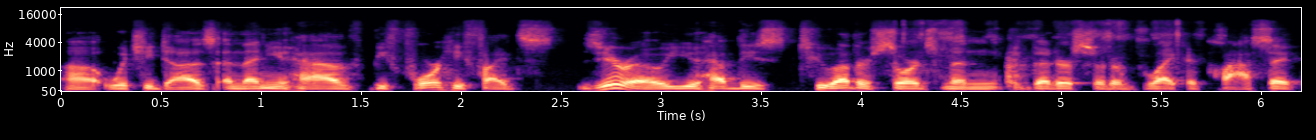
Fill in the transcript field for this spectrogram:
uh, which he does. And then you have, before he fights Zero, you have these two other swordsmen that are sort of like a classic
